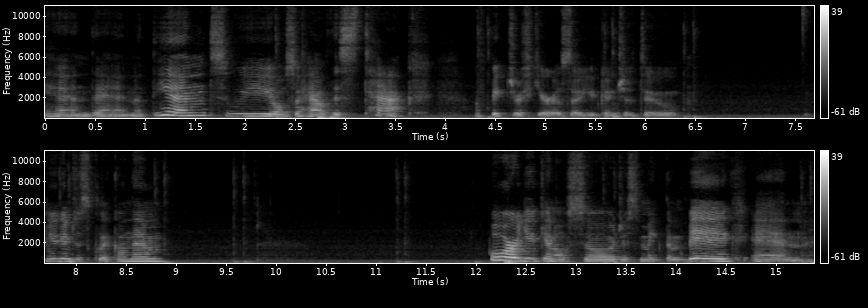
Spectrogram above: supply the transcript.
and then at the end we also have this stack of pictures here so you can just do you can just click on them. Or you can also just make them big and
